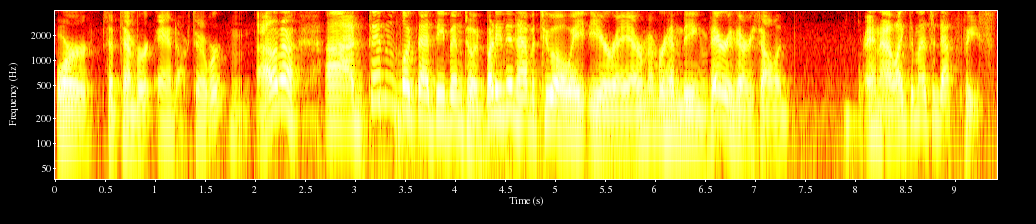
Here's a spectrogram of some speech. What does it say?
or September and October. Hmm, I don't know. Uh, didn't look that deep into it, but he did have a 208 ERA. I remember him being very very solid, and I liked him as a depth piece.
